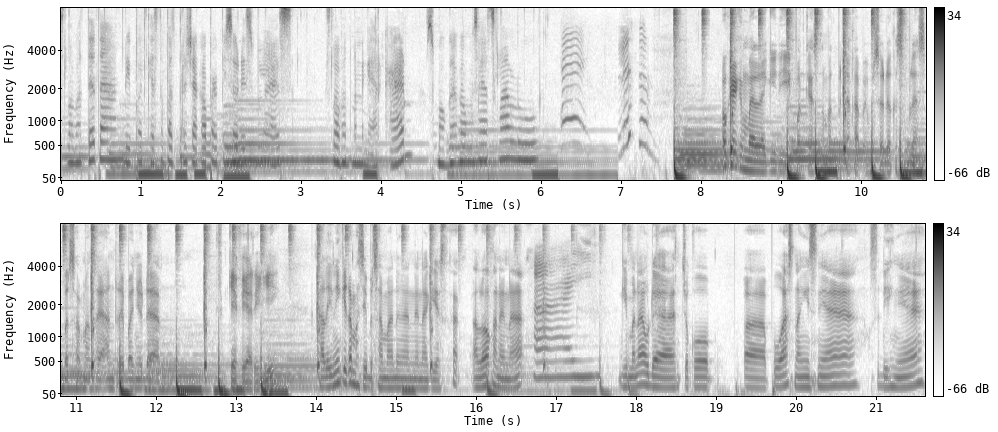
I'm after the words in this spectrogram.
Selamat datang di podcast tempat bercakap episode 11. Selamat mendengarkan, semoga kamu sehat selalu. Oke kembali lagi di podcast tempat bercakap episode ke-11 bersama saya Andre Banyu dan Kevi Arigi kali ini kita masih bersama dengan Nena Giesta. Halo kan Nena, Hai. gimana udah cukup uh, puas nangisnya, sedihnya?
